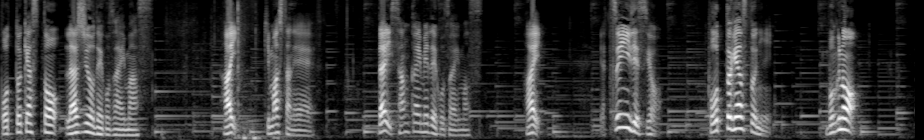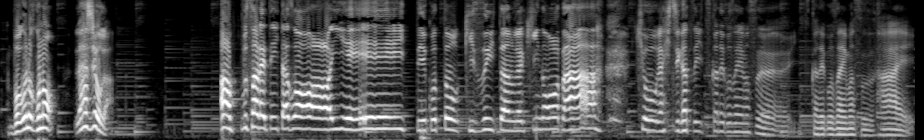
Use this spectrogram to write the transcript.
ポッドキャストラジオでございます。はい。来ましたね。第3回目でございます。はい。いや、ついにですよ。ポッドキャストに、僕の、僕のこの、ラジオが、アップされていたぞーイエーイっていうことを気づいたのが昨日だー今日が7月5日でございます。5日でございます。はい。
